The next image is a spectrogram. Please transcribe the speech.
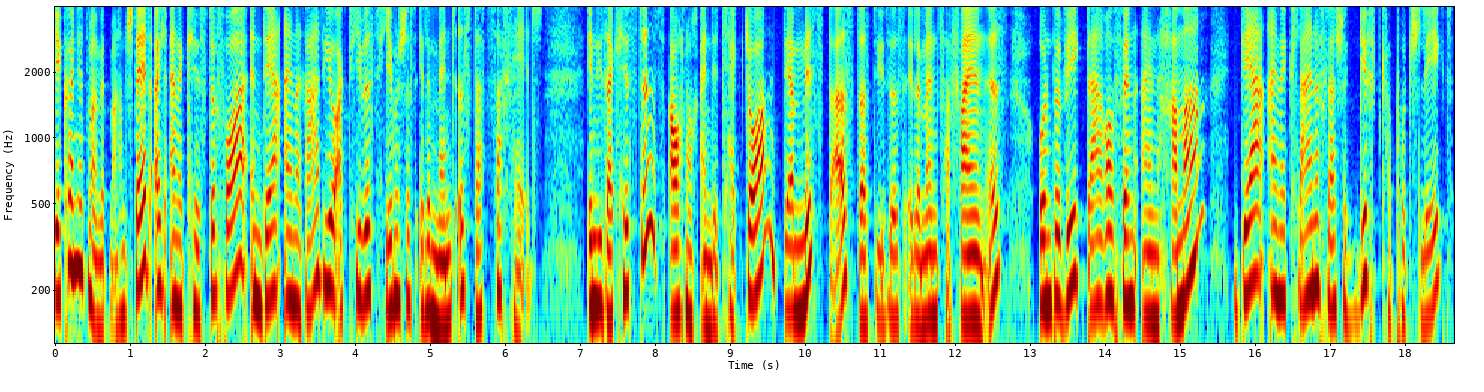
Ihr könnt jetzt mal mitmachen. Stellt euch eine Kiste vor, in der ein radioaktives chemisches Element ist, das zerfällt. In dieser Kiste ist auch noch ein Detektor, der misst das, dass dieses Element zerfallen ist und bewegt daraufhin einen Hammer, der eine kleine Flasche Gift kaputt schlägt.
